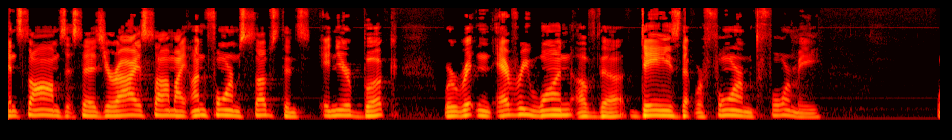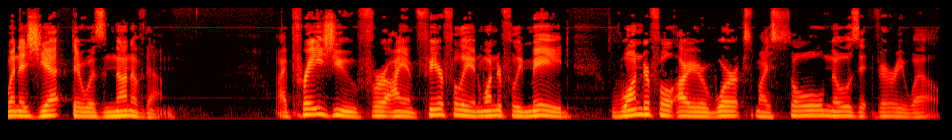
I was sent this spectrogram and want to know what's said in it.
In Psalms, it says, Your eyes saw my unformed substance. In your book were written every one of the days that were formed for me, when as yet there was none of them. I praise you, for I am fearfully and wonderfully made. Wonderful are your works. My soul knows it very well.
